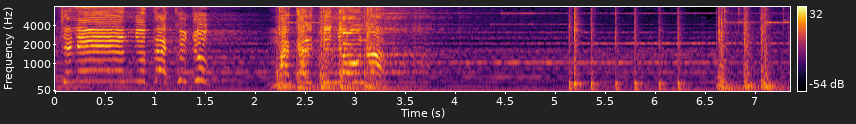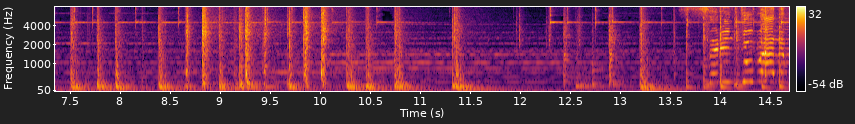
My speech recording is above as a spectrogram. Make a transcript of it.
wàcc leen ñu takk jug màggal gi ñëw na Serigne Touba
